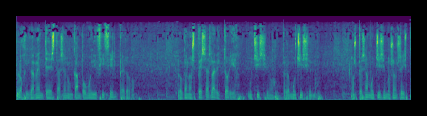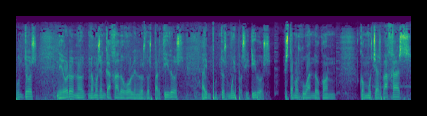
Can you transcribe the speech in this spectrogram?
Lógicamente estás en un campo muy difícil, pero lo que nos pesa es la victoria, muchísimo, pero muchísimo. Nos pesa muchísimo, son seis puntos de oro, no, no hemos encajado gol en los dos partidos, hay puntos muy positivos. Estamos jugando con, con muchas bajas,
